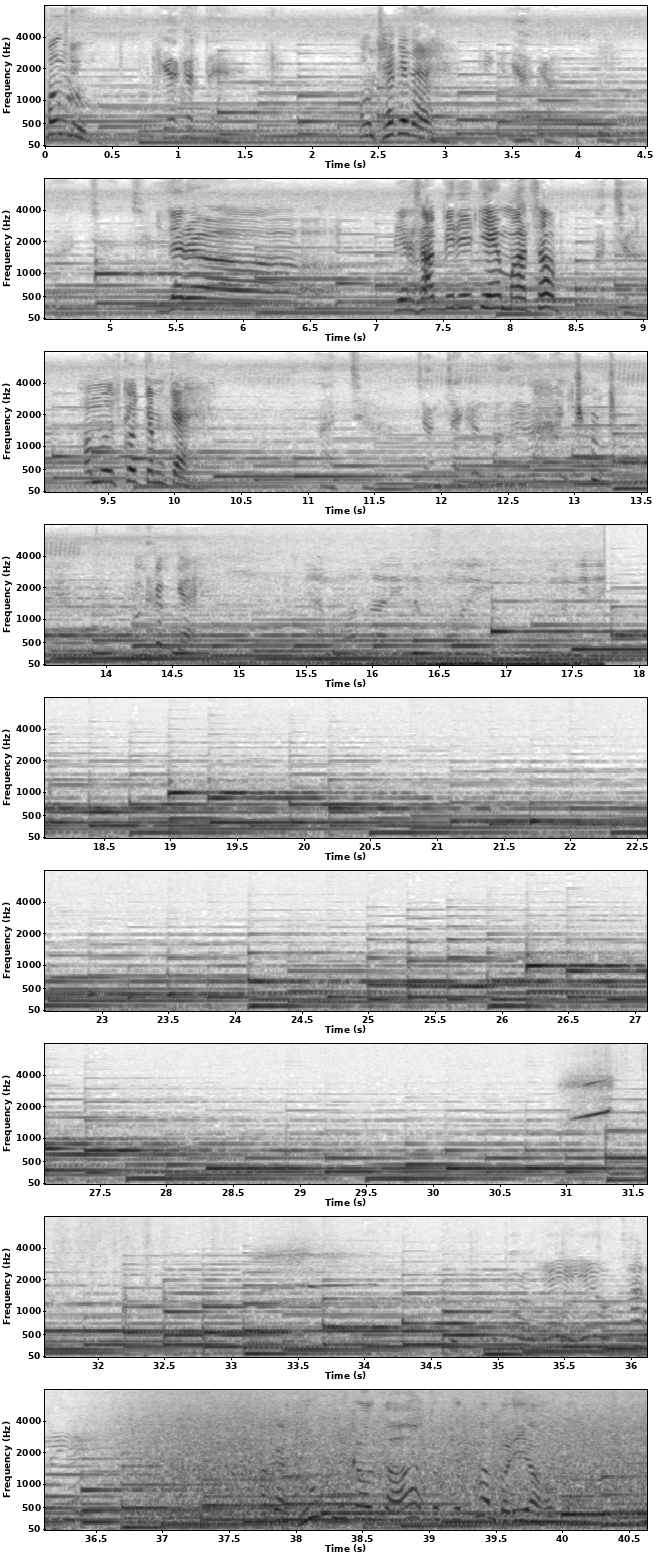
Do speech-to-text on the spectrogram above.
बंगलू। क्या करते हैं? हम ठेकेदार हैं। अच्छा इधर मेरे साहब भी रहते हैं माँ साहब। अच्छा। हम उसको चमचा है। अच्छा। चमचा क्यों बोल रहे हो चमचा है। बढ़िया होगा।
